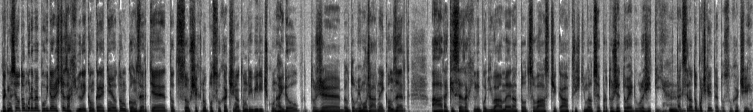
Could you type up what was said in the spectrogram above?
Tak my si o tom budeme povídat ještě za chvíli, konkrétně o tom koncertě, to, co všechno posluchači na tom DVDčku najdou, protože byl to mimořádný koncert a taky se za chvíli podíváme na to, co vás čeká v příštím roce, protože to je důležitý. Hmm. Tak si na to počkejte, posluchači.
